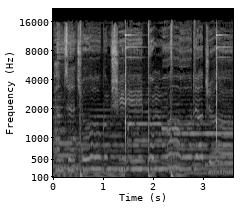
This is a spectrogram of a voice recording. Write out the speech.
밤새 조금씩 또 무뎌져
